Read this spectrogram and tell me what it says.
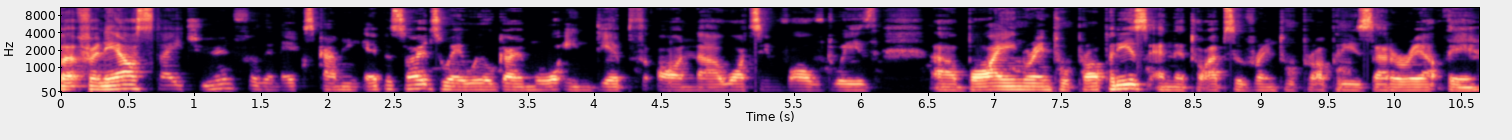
But for now, stay tuned for the next coming episodes where we'll go more in depth on uh, what's involved with uh, buying rental properties and the types of rental properties that are out there.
